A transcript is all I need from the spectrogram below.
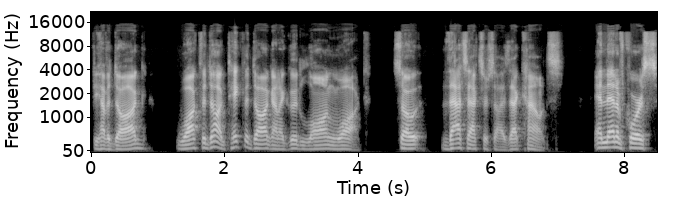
If you have a dog, walk the dog. Take the dog on a good long walk. So that's exercise, that counts. And then, of course,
